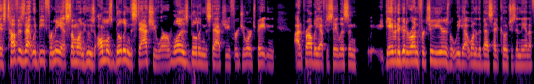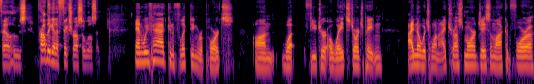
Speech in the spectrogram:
as tough as that would be for me as someone who's almost building the statue or was building the statue for George Paton, I'd probably have to say, listen, we gave it a good run for two years, but we got one of the best head coaches in the NFL who's probably going to fix Russell Wilson. And we've had conflicting reports on what future awaits George Paton. I know which one I trust more. Jason La Canfora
